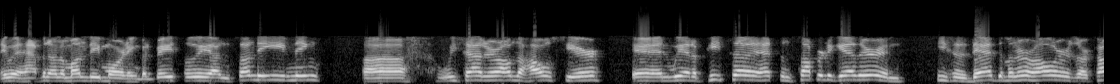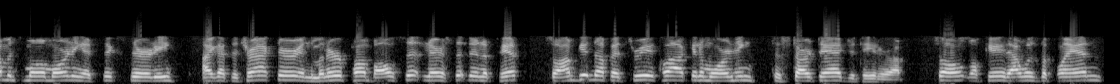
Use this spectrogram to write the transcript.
it would happen on a Monday morning. But basically, on Sunday evening, uh, we sat around the house here and we had a pizza, had some supper together, and he says, Dad, the manure haulers are coming tomorrow morning at 6.30. I got the tractor and the manure pump all sitting there, sitting in a pit. So I'm getting up at 3 o'clock in the morning to start the agitator up. So, okay, that was the plan.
